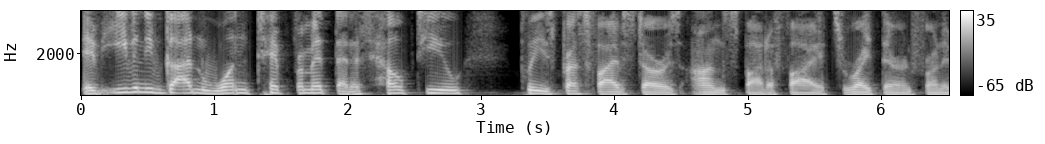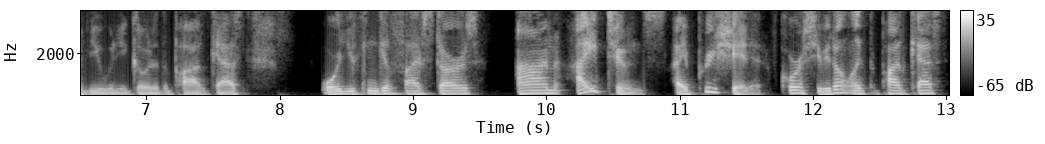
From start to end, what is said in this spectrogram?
if even you've gotten one tip from it that has helped you, please press five stars on Spotify. It's right there in front of you when you go to the podcast, or you can give five stars on iTunes. I appreciate it. Of course, if you don't like the podcast,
